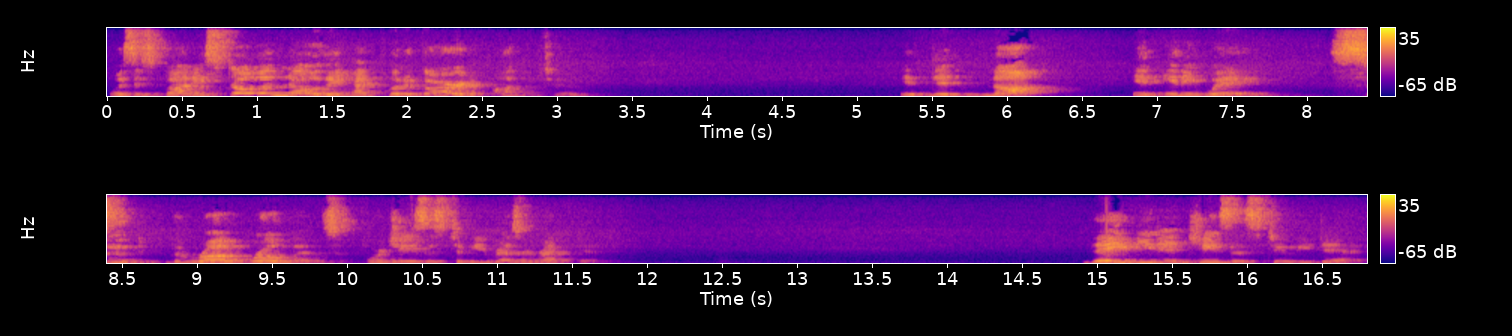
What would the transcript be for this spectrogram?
Was his body stolen? No, they had put a guard on the tomb. It did not in any way suit the Romans for Jesus to be resurrected. They needed Jesus to be dead.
